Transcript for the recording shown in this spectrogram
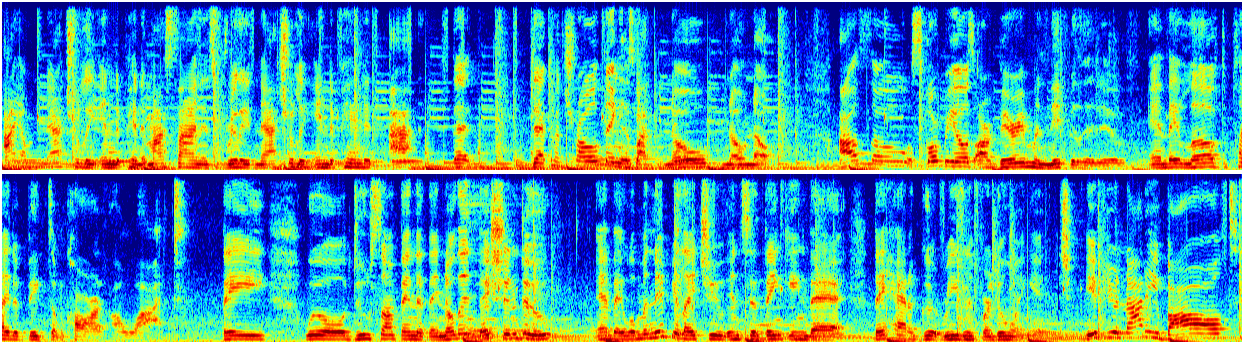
I am naturally independent. My sign is really naturally independent. I that that control thing is like no no no. Also Scorpios are very manipulative and they love to play the victim card a lot. They will do something that they know that they shouldn't do and they will manipulate you into thinking that they had a good reason for doing it. If you're not evolved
